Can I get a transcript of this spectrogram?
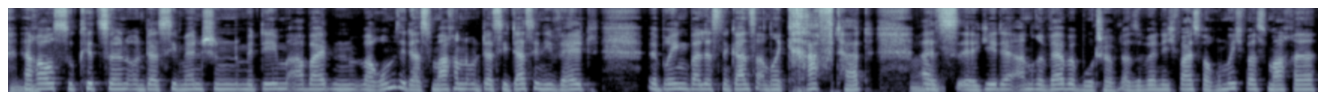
mhm. herauszukitzeln und dass die Menschen mit dem arbeiten, warum sie das machen und dass sie das in die Welt äh, bringen, weil es eine ganz andere Kraft hat mhm. als äh, jede andere Werbebotschaft. Also wenn ich weiß, warum ich was mache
